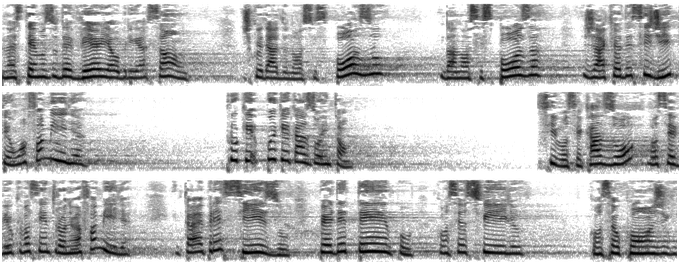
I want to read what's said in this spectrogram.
nós temos o dever e a obrigação de cuidar do nosso esposo, da nossa esposa, já que eu decidi ter uma família. Por que, por que casou então? Se você casou, você viu que você entrou numa família. Então é preciso perder tempo com seus filhos, com seu cônjuge.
